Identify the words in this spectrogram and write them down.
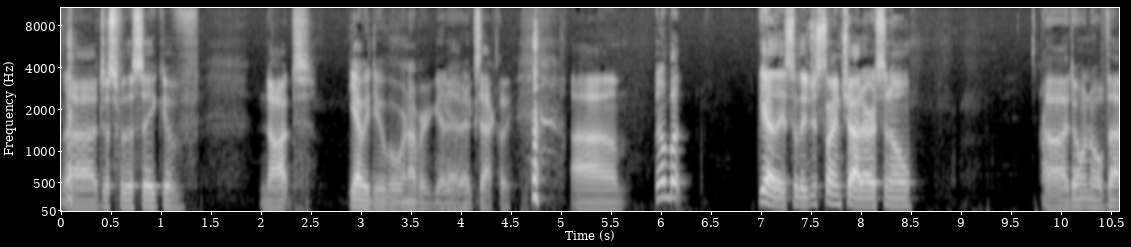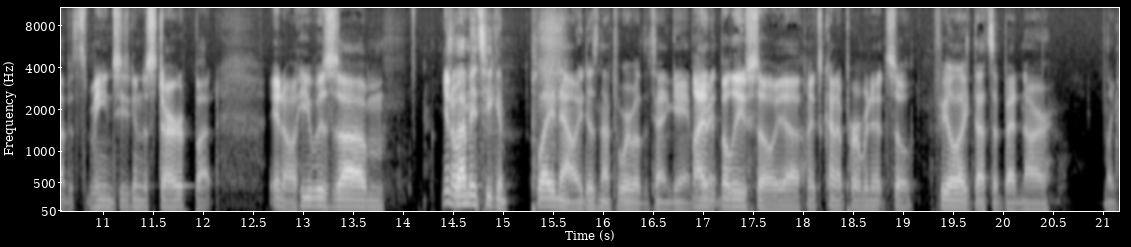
uh, just for the sake of not. Yeah, we do, but we're not very good yeah, at it. exactly. um, no, but yeah, they so they just signed Chad Arsenault. Uh, I don't know if that means he's going to start, but you know he was. Um, you so know that means he can play now. He doesn't have to worry about the ten games. I right? believe so. Yeah, it's kind of permanent. So I feel like that's a Bednar. Like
